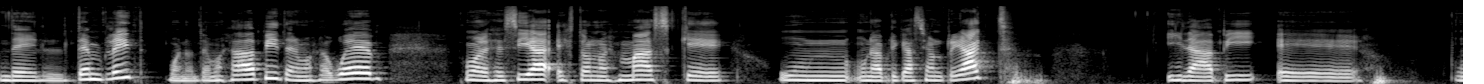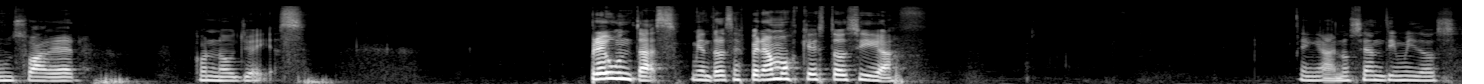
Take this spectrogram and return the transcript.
del template, bueno, tenemos la API, tenemos la web. Como les decía, esto no es más que una aplicación React y la API eh, un Swagger con Node.js. Preguntas, mientras esperamos que esto siga. Venga, no sean tímidos.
